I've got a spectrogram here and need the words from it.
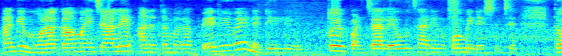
કારણ કે મોડા કામમાં ચાલે અને તમારા પહેરવી હોય ને ડેલી તોય પણ ચાલે એવું સાડીનું કોમ્બિનેશન છે. તો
